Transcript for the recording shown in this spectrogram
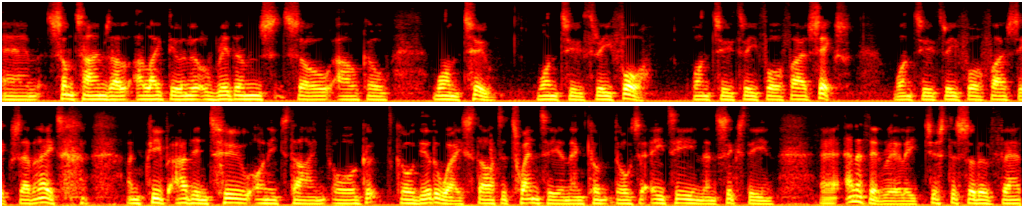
Um, sometimes I'll, I like doing little rhythms so I'll go one, two, one, two, three, four, one, two, three, four, five, six, one, two, three, four, five, six, seven, eight, and keep adding two on each time, or go, the other way, start at 20 and then come go to 18, then 16, uh, anything really, just to sort of uh,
